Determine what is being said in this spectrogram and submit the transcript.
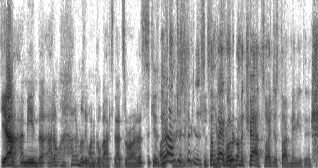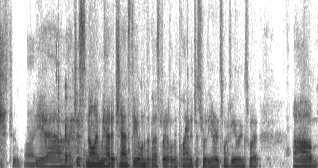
yeah, I mean, I don't, I don't really want to go back to that Zarar. That's just gives oh, me. I'm just some guy wrote it on the chat, so I just thought maybe it's, it's true. All right. Yeah, just knowing we had a chance to get one of the best players on the planet just really hurts my feelings. But, um,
